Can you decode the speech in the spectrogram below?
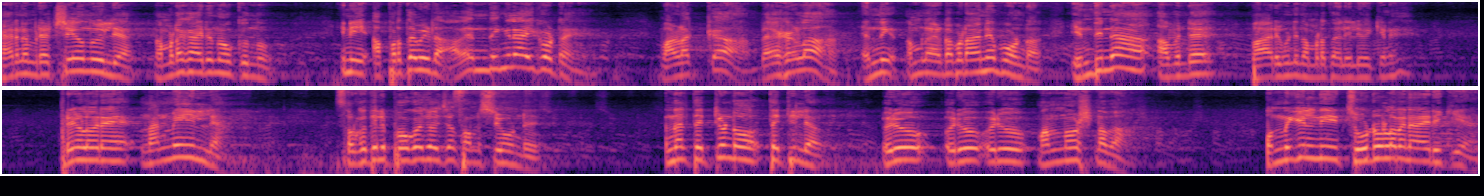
കാരണം രക്ഷയൊന്നുമില്ല. നമ്മുടെ കാര്യം നോക്കുന്നു. ഇനി അപ്പുറത്തെ വീട് അവ എന്തെങ്കിലും ആയിക്കോട്ടെ. വഴക്ക ബഹള എന്നീ നമ്മൾ ഇടപെടാനേ പോണ്ട. എന്തിനാ അവന്റെ ഭാരം കൊണ്ട് നമ്മുടെ തലയിൽ വെക്കണേ? പ്രിയമുള്ളവരെ നന്മയില്ല. സ്വർഗത്തിൽ പോകുക ചോദിച്ച സംശയമുണ്ട്. എന്നാൽ തെറ്റുണ്ടോ? തെറ്റില്ല. ഒരു ഒരു ഒരു മന്നോഷ്ണത ഒന്നുകിൽ നീ ചൂടുള്ളവനായിരിക്കുക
